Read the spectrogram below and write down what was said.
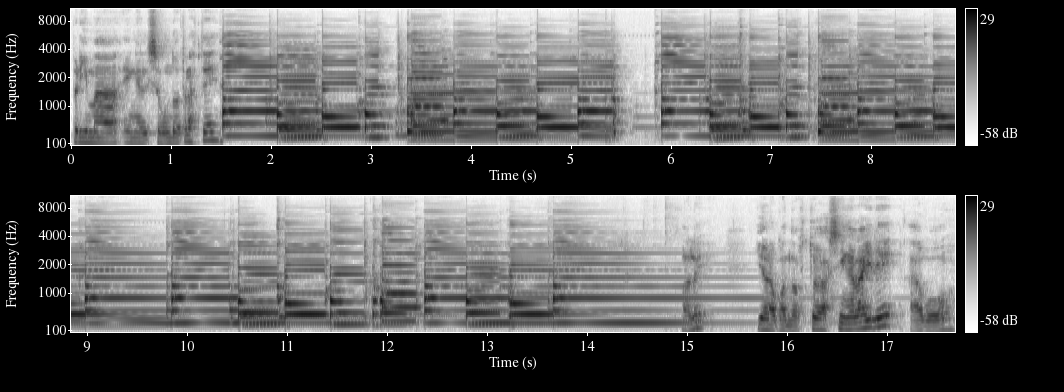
prima en el segundo traste, Y ahora cuando estoy así en el aire, hago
